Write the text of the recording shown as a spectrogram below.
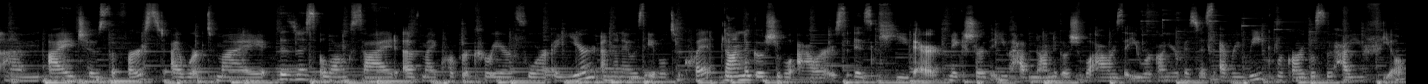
Um, I chose the first. I worked my business alongside of my corporate career for a year, and then I was able to quit. Non negotiable hours is key there. Make sure that you have non negotiable hours that you work on your business every week, regardless of how you feel.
